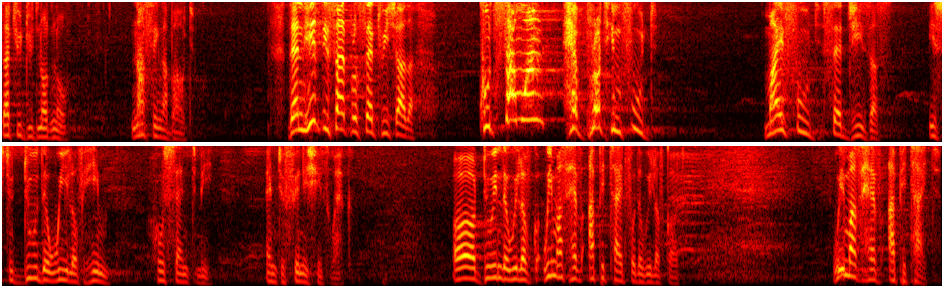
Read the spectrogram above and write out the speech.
that you did not know nothing about. Then his disciples said to each other, Could someone have brought him food? My food, said Jesus, is to do the will of him who sent me and to finish his work. Oh, doing the will of God. We must have appetite for the will of God. We must have appetite.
